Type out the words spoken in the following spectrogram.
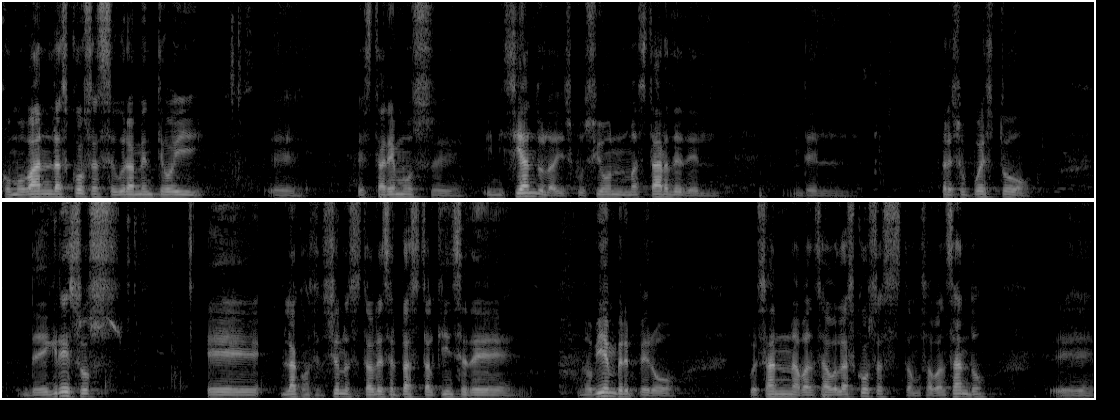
Como van las cosas, seguramente hoy eh, estaremos iniciando la discusión más tarde del, del presupuesto de egresos. la Constitución nos establece el plazo hasta el 15 de noviembre, pero pues han avanzado las cosas, estamos avanzando, eh,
